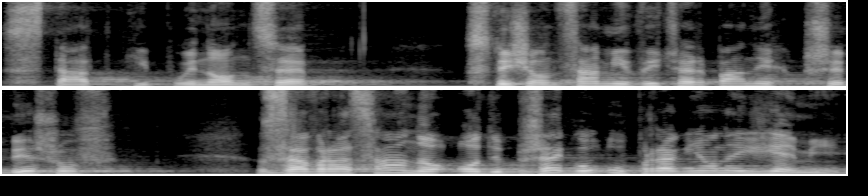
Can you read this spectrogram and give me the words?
Statki płynące z tysiącami wyczerpanych przybyszów zawracano od brzegu upragnionej ziemi,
